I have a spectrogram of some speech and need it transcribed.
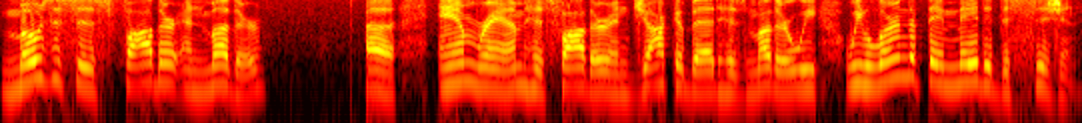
Moses' father and mother, uh, Amram, his father, and Jochebed, his mother, we, we learn that they made a decision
